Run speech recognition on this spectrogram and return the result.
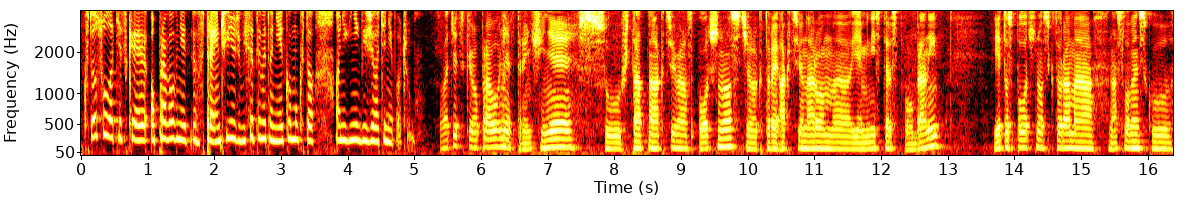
Kto sú letecké opravovne v Trenčine? Vysvetlíme to niekomu, kto o nich nikdy v živote nepočul. Letecké opravovne v Trenčine sú štátna akciová spoločnosť, ktorej akcionárom je Ministerstvo obrany. Je to spoločnosť, ktorá má na Slovensku eh,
